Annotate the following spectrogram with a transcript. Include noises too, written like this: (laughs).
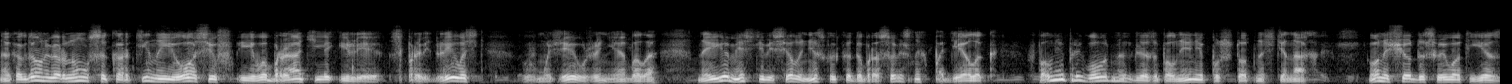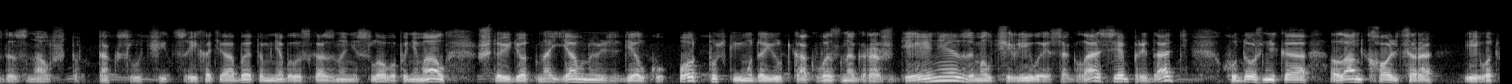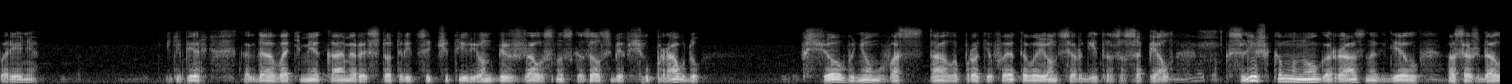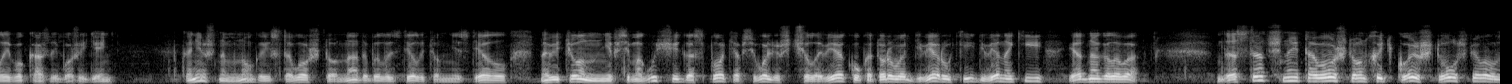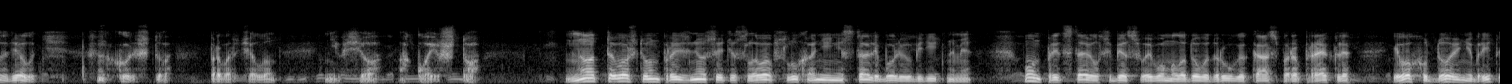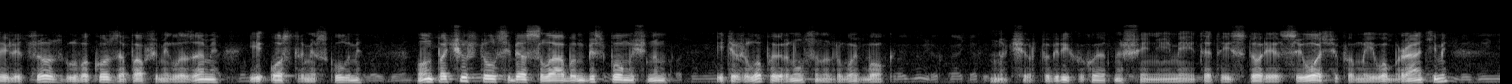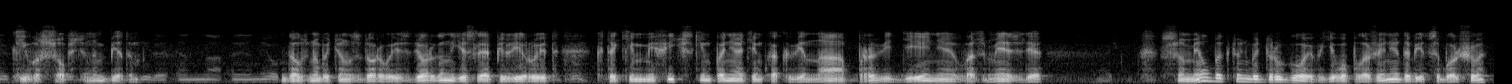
А когда он вернулся, картины Иосиф и его братья или «Справедливость» в музее уже не было. На ее месте висело несколько добросовестных поделок, вполне пригодных для заполнения пустот на стенах. Он еще до своего отъезда знал, что так случится, и хотя об этом не было сказано ни слова, понимал, что идет на явную сделку. Отпуск ему дают как вознаграждение за молчаливое согласие предать художника Лангхольцера и его творение. И теперь, когда во тьме камеры 134 он безжалостно сказал себе всю правду, все в нем восстало против этого, и он сердито засопел. Слишком много разных дел осаждало его каждый божий день. Конечно, много из того, что надо было сделать, он не сделал, но ведь он не всемогущий Господь, а всего лишь человек, у которого две руки, две ноги и одна голова. Достаточно и того, что он хоть кое-что успевал сделать. (laughs) «Кое-что», — проворчал он, — «не все, а кое-что». Но от того, что он произнес эти слова вслух, они не стали более убедительными. Он представил себе своего молодого друга Каспара Прекля, его худое небритое лицо с глубоко запавшими глазами и острыми скулами. Он почувствовал себя слабым, беспомощным и тяжело повернулся на другой бок. Но, черт побери, какое отношение имеет эта история с Иосифом и его братьями к его собственным бедам? Должно быть, он здорово издерган, если апеллирует к таким мифическим понятиям, как вина, провидение, возмездие. Сумел бы кто-нибудь другой в его положении добиться большего?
